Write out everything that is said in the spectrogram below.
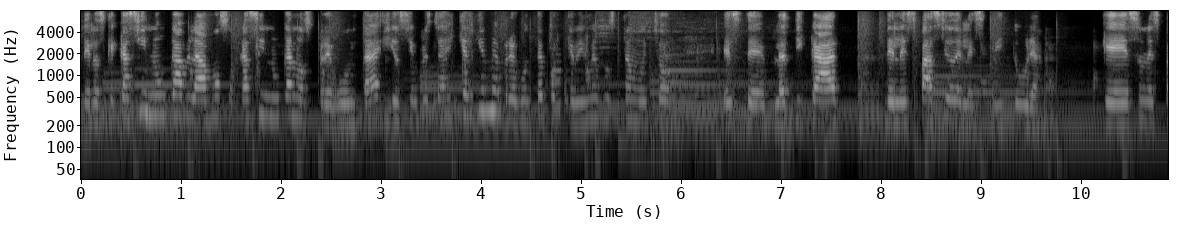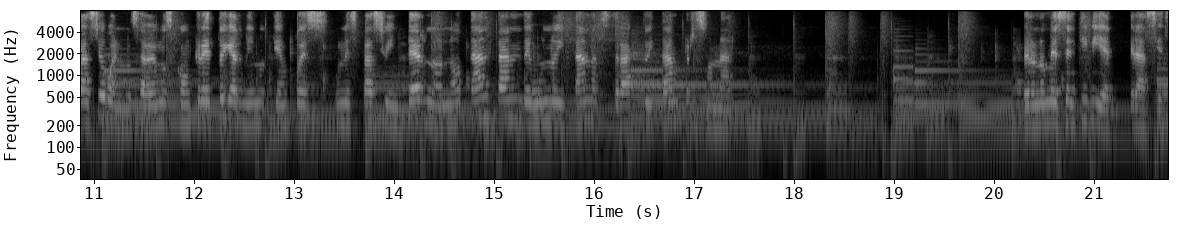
de los que casi nunca hablamos o casi nunca nos pregunta y yo siempre estoy, ay, que alguien me pregunte porque a mí me gusta mucho este, platicar del espacio de la escritura que es un espacio, bueno, no sabemos concreto y al mismo tiempo es un espacio interno, ¿no? Tan, tan de uno y tan abstracto y tan personal. Pero no me sentí bien, gracias.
